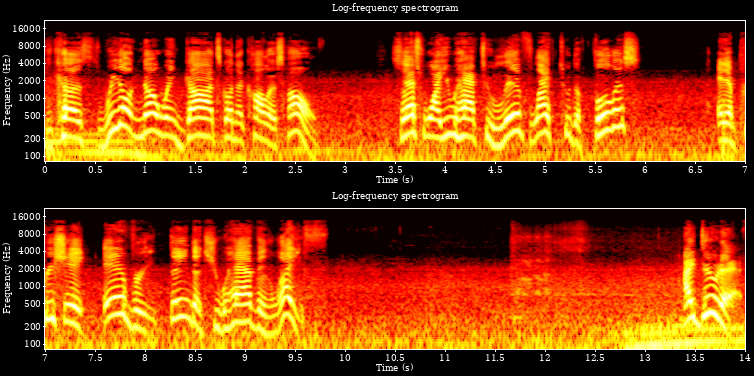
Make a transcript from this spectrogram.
because we don't know when God's going to call us home. So that's why you have to live life to the fullest and appreciate everything that you have in life. I do that.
